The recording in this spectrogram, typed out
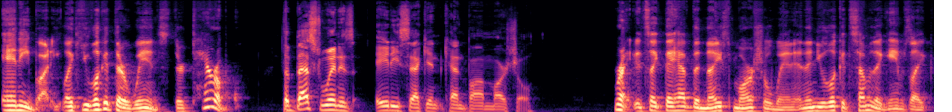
anybody. Like you look at their wins, they're terrible. The best win is 82nd KenPom Marshall. Right. It's like they have the nice Marshall win, and then you look at some of the games like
